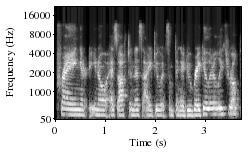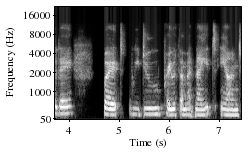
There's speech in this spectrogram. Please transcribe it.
praying you know as often as i do. It's something i do regularly throughout the day but we do pray with them at night. And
